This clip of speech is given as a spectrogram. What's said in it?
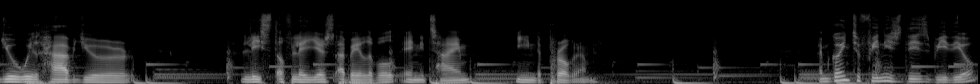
you will have your list of layers available anytime in the program. I'm going to finish this video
